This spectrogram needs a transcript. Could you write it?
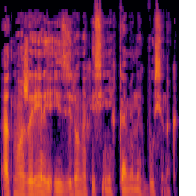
Одно ожерелье из зеленых и синих каменных бусинок.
